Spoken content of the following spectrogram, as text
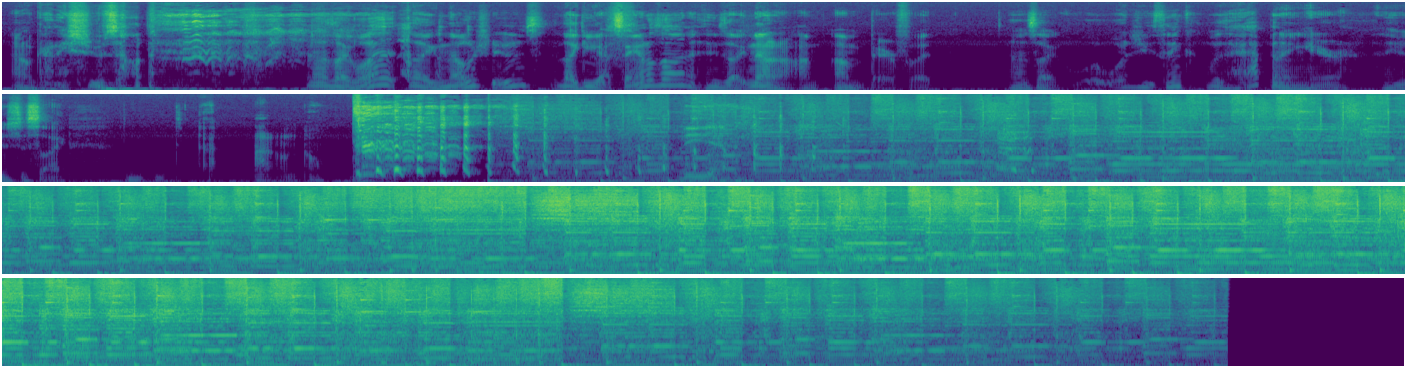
I don't got any shoes on." and I was like, "What? Like no shoes? Like you got sandals on?" He's like, "No, no, I'm, I'm barefoot." And I was like, "What did you think was happening here?" And he was just like, "I, I don't know." the end.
